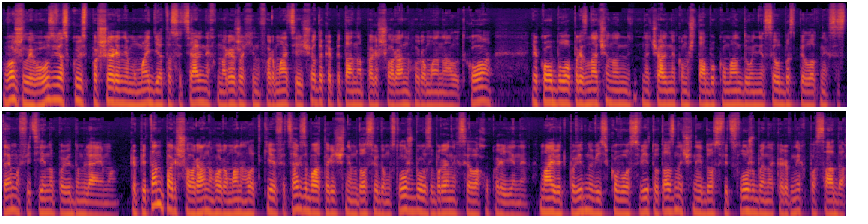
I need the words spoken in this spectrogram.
Важливо, у зв'язку із поширенням у медіа та соціальних мережах інформації щодо капітана першого рангу Романа Гладкого, якого було призначено начальником штабу командування сил безпілотних систем, офіційно повідомляємо. Капітан першого рангу Роман Гладкий, офіцер з багаторічним досвідом служби у Збройних силах України, має відповідну військову освіту та значний досвід служби на керівних посадах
